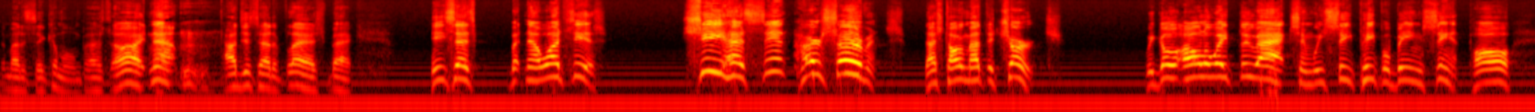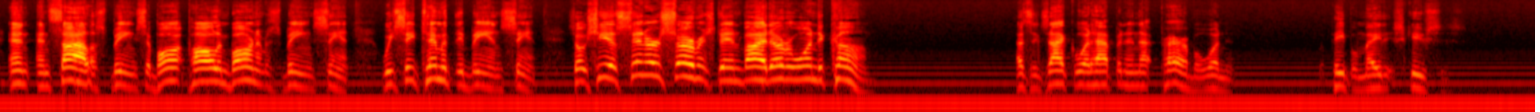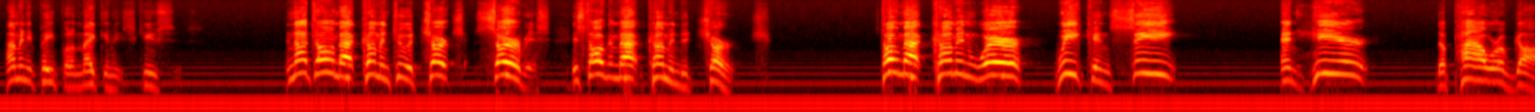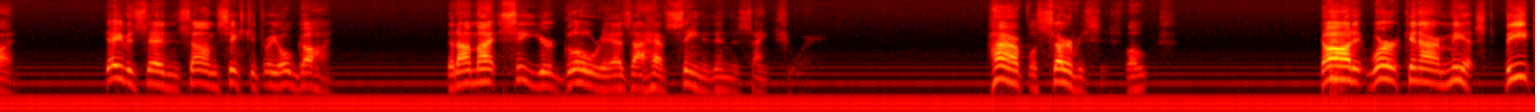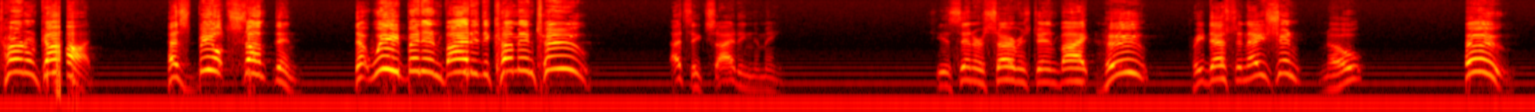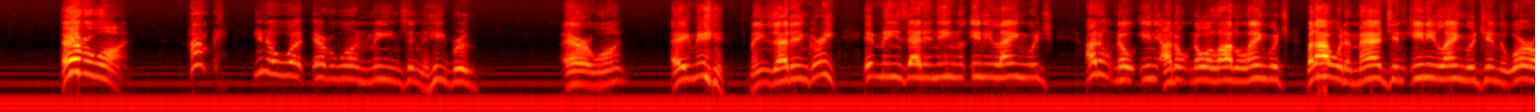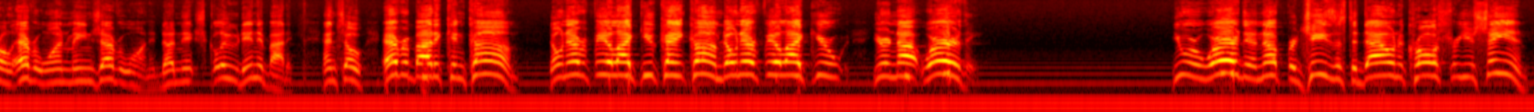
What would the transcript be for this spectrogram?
Somebody said, Come on, Pastor. All right, now, I just had a flashback. He says, But now watch this. She has sent her servants. That's talking about the church. We go all the way through Acts and we see people being sent. Paul and, and Silas being sent. Paul and Barnabas being sent. We see Timothy being sent. So she has sent her servants to invite everyone to come. That's exactly what happened in that parable, wasn't it? The people made excuses. How many people are making excuses? And not talking about coming to a church service. It's talking about coming to church. It's talking about coming where we can see and hear the power of God. David said in Psalm 63, Oh God, that I might see your glory as I have seen it in the sanctuary. Powerful services, folks. God at work in our midst. The eternal God has built something that we've been invited to come into. That's exciting to me. She has sent her servants to invite who? Predestination? No. Who? Everyone. How, you know what everyone means in the Hebrew? Everyone. Amen. Means that in Greek. It means that in English, any language. I don't know any. I don't know a lot of language, but I would imagine any language in the world, everyone means everyone. It doesn't exclude anybody, and so everybody can come. Don't ever feel like you can't come. Don't ever feel like you're you're not worthy. You were worthy enough for Jesus to die on the cross for your sin.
